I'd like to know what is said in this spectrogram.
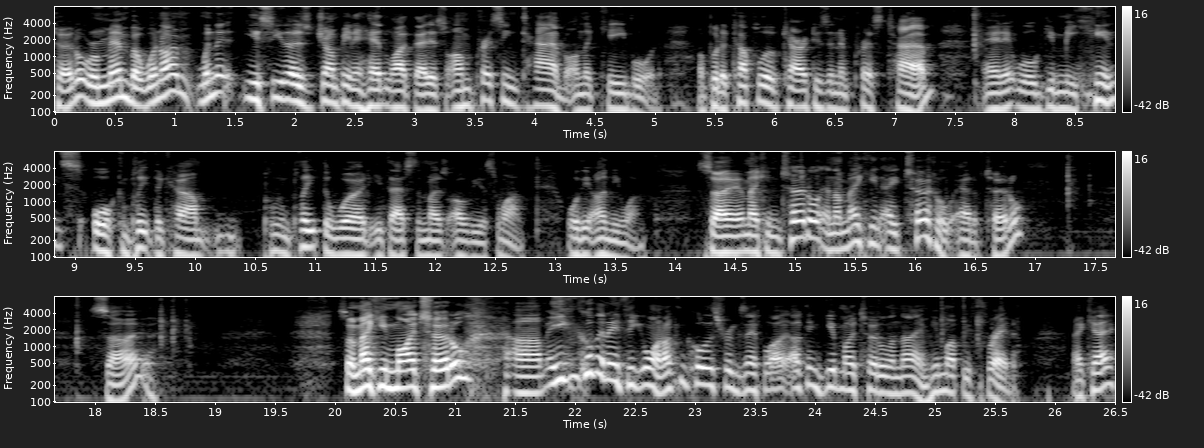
turtle. Remember, when I'm when it, you see those jumping ahead like that, is I'm pressing tab on the keyboard. I'll put a couple of characters in and press tab, and it will give me hints or complete the complete the word if that's the most obvious one or the only one. So I'm making turtle, and I'm making a turtle out of turtle. So. So making my turtle, um, and you can call that anything you want. I can call this, for example, I, I can give my turtle a name. He might be Fred. Okay,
